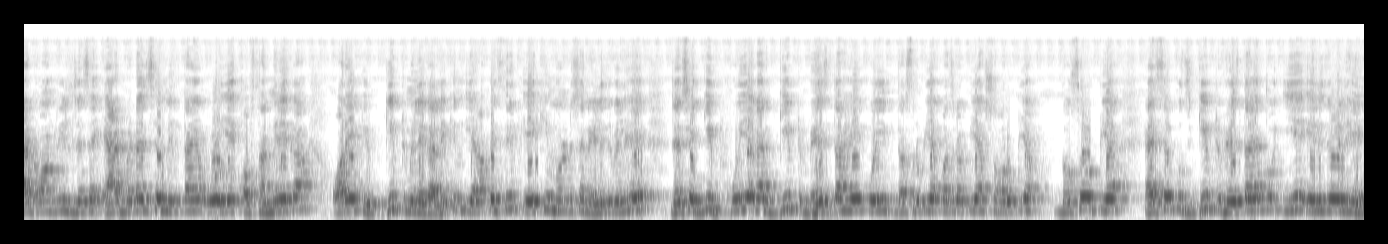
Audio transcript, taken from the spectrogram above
एड ऑन रील जैसे एडवर्टाइज से मिलता है, वो एक ऑप्शन मिलेगा और एक गिफ्ट मिलेगा। लेकिन यहाँ पे सिर्फ़ एक ही मोनेटाइजेशन एलिजिबल है। जैसे गिफ्ट कोई अगर गिफ्ट भेजता है, कोई दस रुपया पाँच रुपया, सौ रुपया, दो सौ रुपया, ऐसे कुछ गिफ्ट भेजता है तो ये एलिजिबल है।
